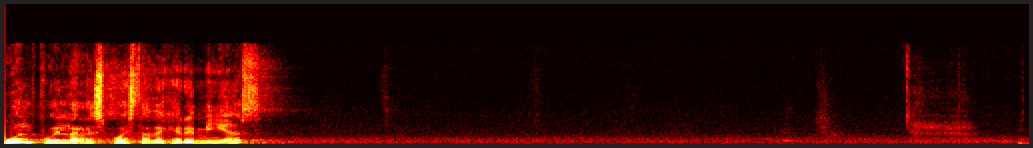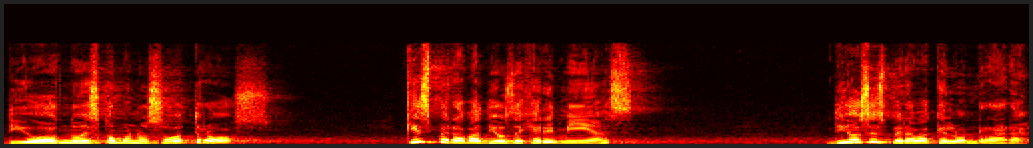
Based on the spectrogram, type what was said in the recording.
¿Cuál fue la respuesta de Jeremías? Dios no es como nosotros. ¿Qué esperaba Dios de Jeremías? Dios esperaba que lo honrara,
